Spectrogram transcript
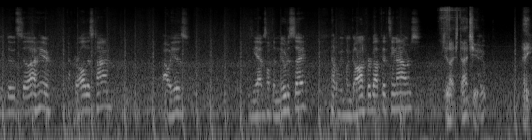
This dude's still out here after all this time. Oh, he is. Does he have something new to say? Now that we've been gone for about 15 hours? See that statue? Hey,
